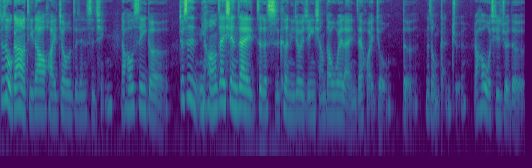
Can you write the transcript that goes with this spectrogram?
就是我刚刚有提到怀旧这件事情，然后是一个，就是你好像在现在这个时刻，你就已经想到未来你在怀旧的那种感觉。然后我其实觉得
